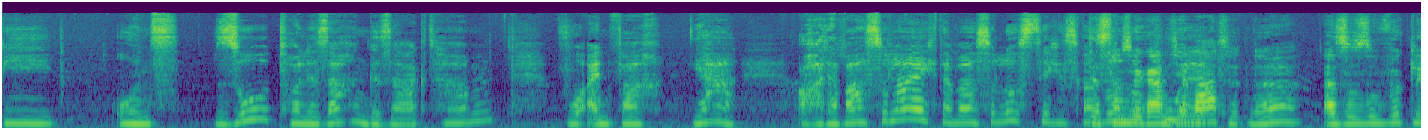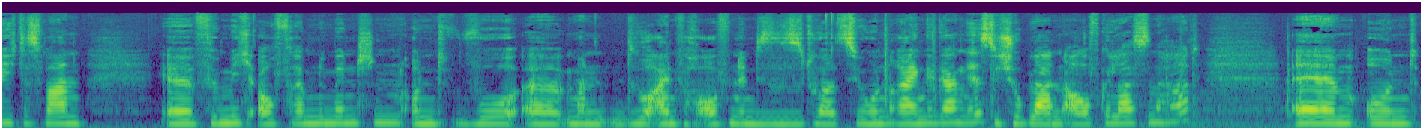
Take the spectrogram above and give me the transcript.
die uns so tolle Sachen gesagt haben, wo einfach, ja, oh, da war es so leicht, da war es so lustig, es war Das so, haben so wir gar cool. nicht erwartet, ne? Also so wirklich, das waren äh, für mich auch fremde Menschen und wo äh, man so einfach offen in diese Situation reingegangen ist, die Schubladen aufgelassen hat ähm, und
